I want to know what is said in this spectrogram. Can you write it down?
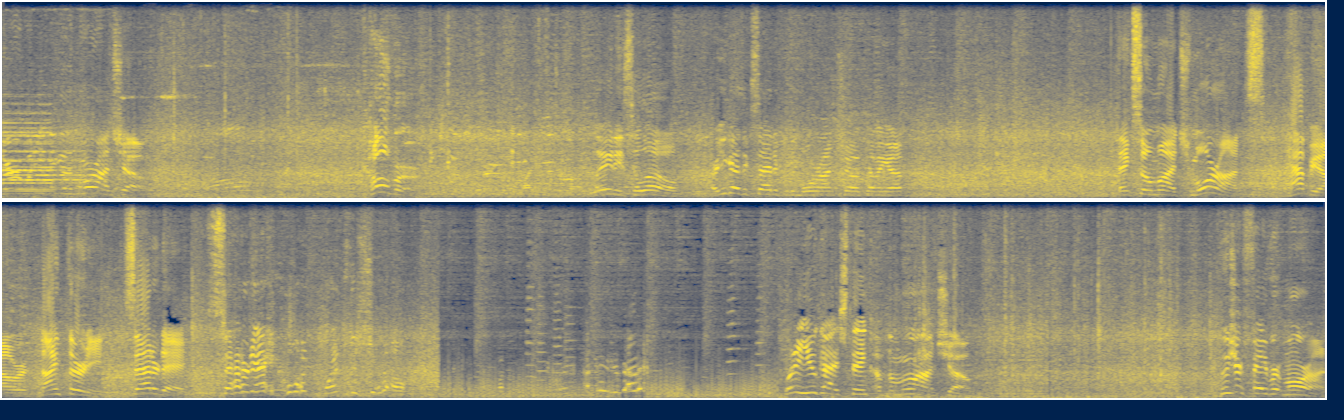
Sir, what do you think of the moron show? Kober! Ladies, hello. Are you guys excited for the Moron Show coming up? Thanks so much. Morons, happy hour, 9.30, Saturday. Saturday? What, what's the show? What do you guys think of the moron show? Who's your favorite moron?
